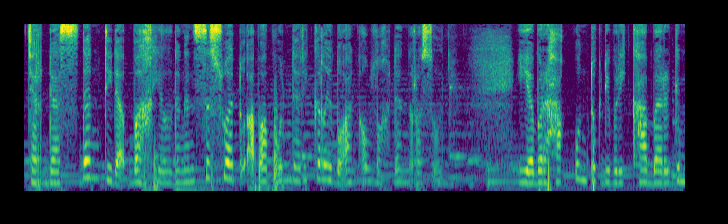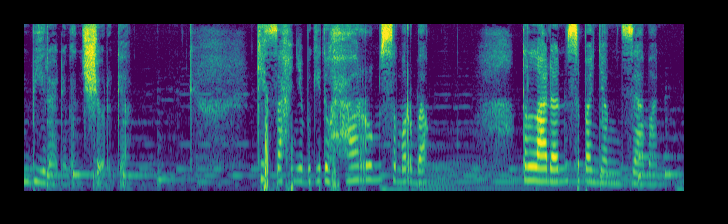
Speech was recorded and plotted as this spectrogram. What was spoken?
cerdas dan tidak bakhil dengan sesuatu apa pun dari keridoan Allah dan Rasulnya. Ia berhak untuk diberi kabar gembira dengan syurga. Kisahnya begitu harum semerbak, teladan sepanjang zaman.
